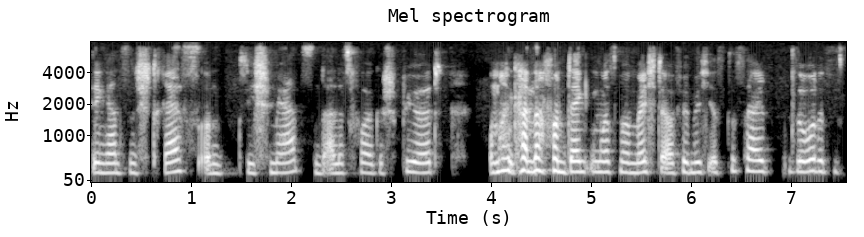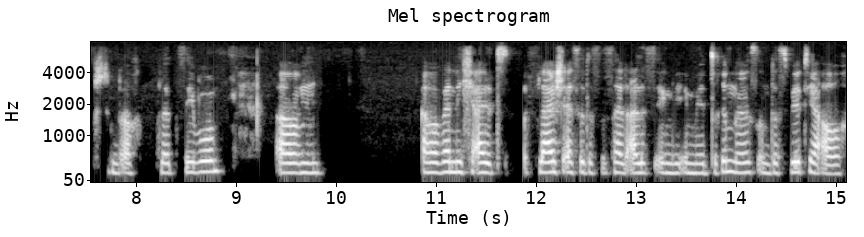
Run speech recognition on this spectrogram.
den ganzen Stress und die Schmerzen und alles voll gespürt. Und man kann davon denken, was man möchte, aber für mich ist das halt so, das ist bestimmt auch Placebo. Ähm, aber wenn ich halt Fleisch esse, dass das halt alles irgendwie in mir drin ist und das wird ja auch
